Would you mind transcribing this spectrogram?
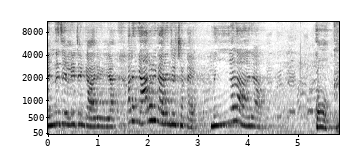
എന്ത് ചെല്ലിയിട്ടും കാര്യമില്ല. അല്ല ഞാനൊരു കാര്യം ചോദിച്ചോട്ടെ? നിങ്ങൾ ആരാ കോക്ക്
